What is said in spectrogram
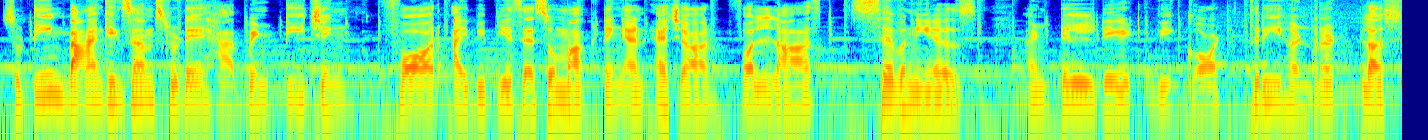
So team bank exams today have been teaching for IBPS SO marketing and HR for last 7 years. Until date we got 300 plus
